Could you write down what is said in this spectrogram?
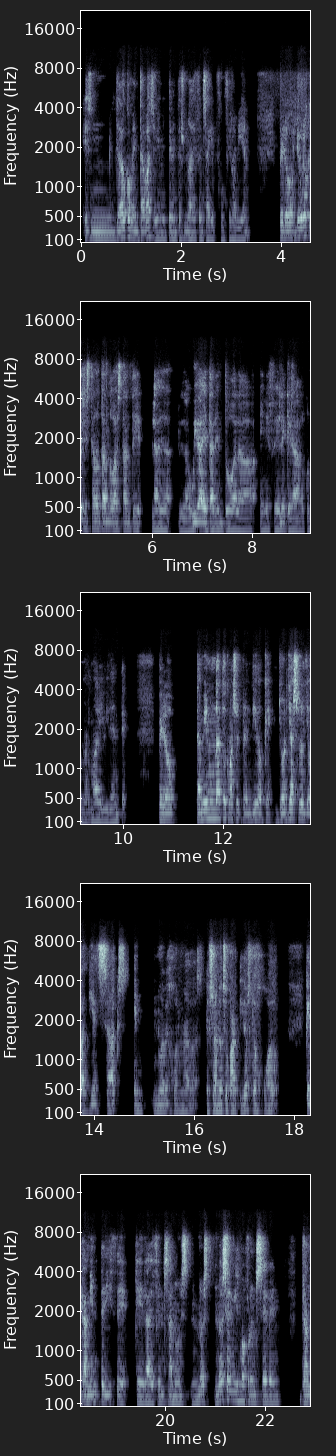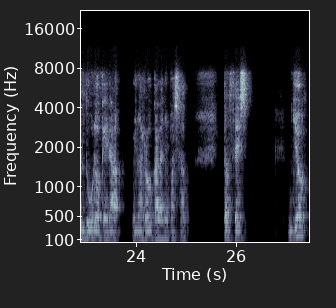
es, ya lo comentabas, evidentemente es una defensa que funciona bien, pero yo creo que se está notando bastante la, huida de talento a la NFL, que era algo normal y evidente. Pero también un dato que me ha sorprendido, que Georgia solo lleva 10 sacks en 9 jornadas, eso en 8 partidos que han jugado, que también te dice que la defensa no es, no es, no es el mismo front seven tan duro que era una roca el año pasado. Entonces, yo,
